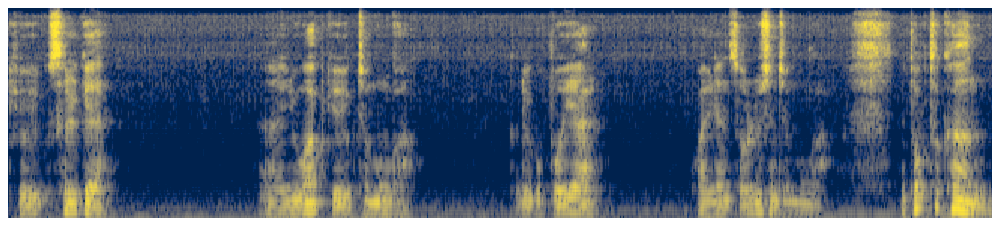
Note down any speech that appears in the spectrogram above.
교육 설계, 아, 융합 교육 전문가, 그리고 VR 관련 솔루션 전문가. 독특한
